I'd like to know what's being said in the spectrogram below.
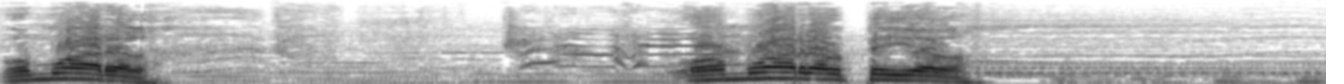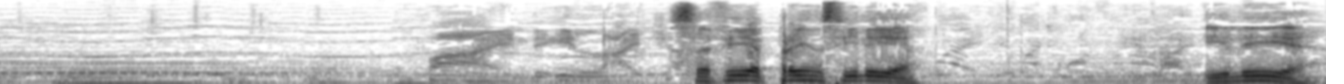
Omoară-l! Omoară-l pe el! Să fie prins Ilie. Ilie,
